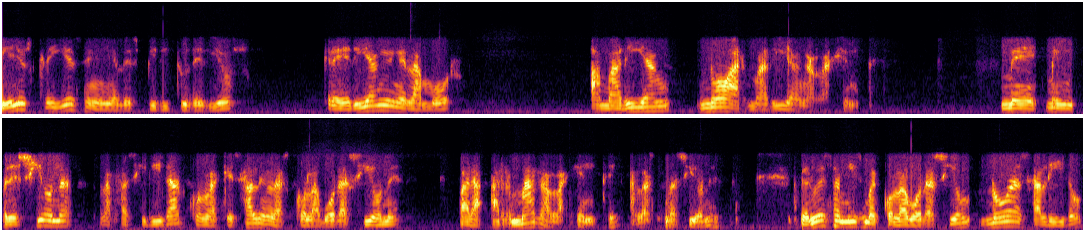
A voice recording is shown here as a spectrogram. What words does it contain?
si ellos creyesen en el Espíritu de Dios, creerían en el amor, amarían, no armarían a la gente. Me, impresiona la facilidad con la que salen las colaboraciones para armar a la gente, a las naciones, pero esa misma colaboración no ha salido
